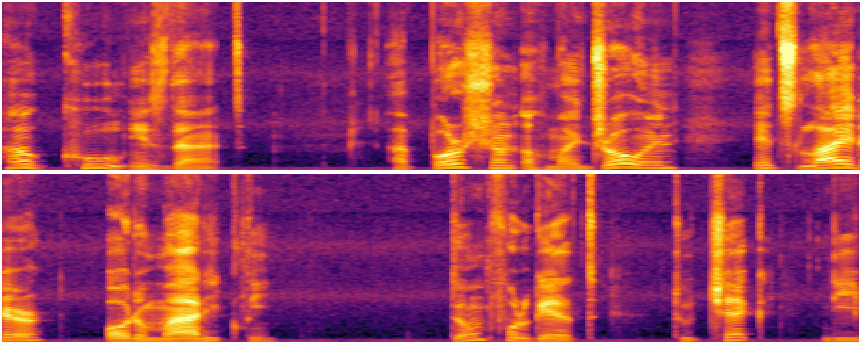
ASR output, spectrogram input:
How cool is that? A portion of my drawing it's lighter automatically. Don't forget to check the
